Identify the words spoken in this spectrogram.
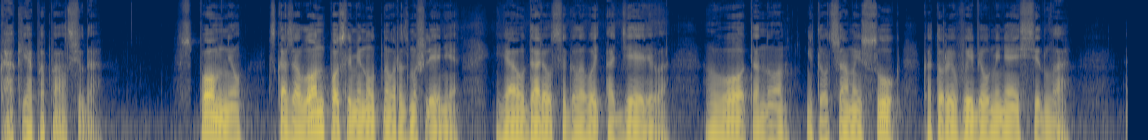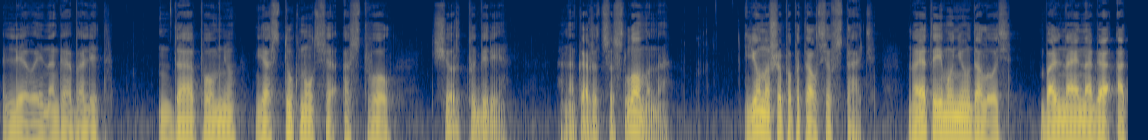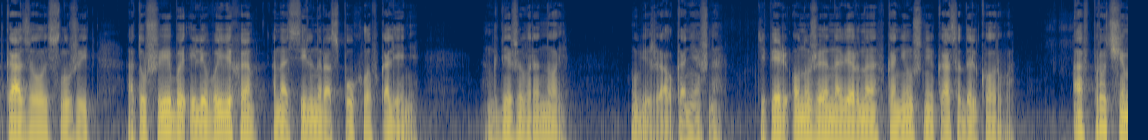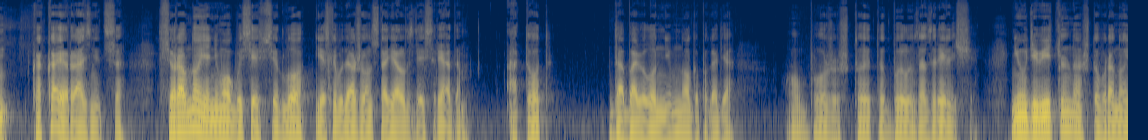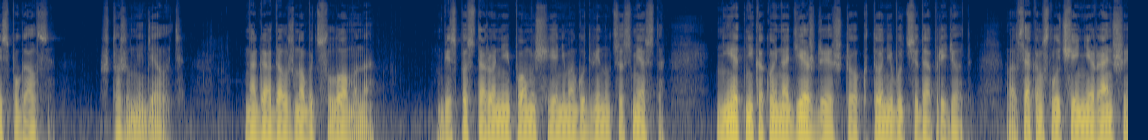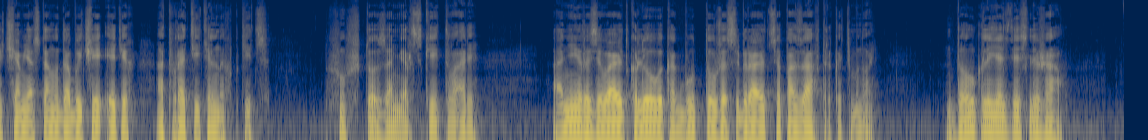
Как я попал сюда? Вспомнил, сказал он после минутного размышления. Я ударился головой о дерево. Вот оно. и тот самый сук, который выбил меня из седла. Левая нога болит. Да, помню, я стукнулся о ствол. Черт побери, она, кажется, сломана. Юноша попытался встать, но это ему не удалось. Больная нога отказывалась служить. От ушиба или вывиха она сильно распухла в колене. Где же вороной? Убежал, конечно. Теперь он уже, наверное, в конюшне Каса дель Корво. А, впрочем, какая разница? Все равно я не мог бы сесть в седло, если бы даже он стоял здесь рядом. А тот, — добавил он немного погодя, — о, Боже, что это было за зрелище! Неудивительно, что Вороной испугался. Что же мне делать? Нога должно быть сломана. Без посторонней помощи я не могу двинуться с места. Нет никакой надежды, что кто-нибудь сюда придет. Во всяком случае, не раньше, чем я стану добычей этих отвратительных птиц. Фу, что за мерзкие твари! Они разевают клювы, как будто уже собираются позавтракать мной. Долго ли я здесь лежал?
